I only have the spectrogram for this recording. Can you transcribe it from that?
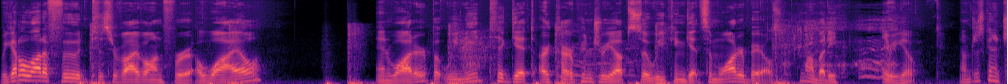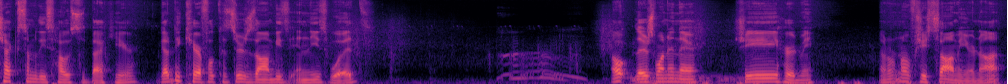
We got a lot of food to survive on for a while. And water, but we need to get our carpentry up so we can get some water barrels. Come on, buddy. There we go. Now I'm just going to check some of these houses back here. gotta be careful because there's zombies in these woods. Oh, there's one in there. She heard me. I don't know if she saw me or not.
